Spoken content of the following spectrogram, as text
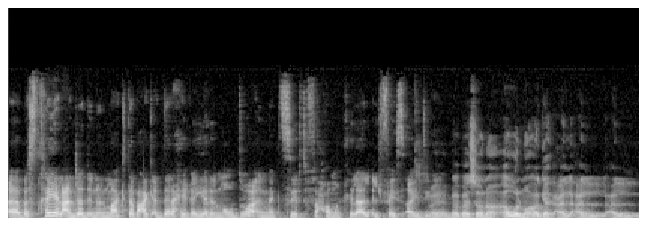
آه بس تخيل عن جد إنه الماك تبعك قد إيه رح يغير الموضوع إنك تصير تفتحه من خلال الفيس آي دي إيه بس أنا أول ما أقعد على على على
